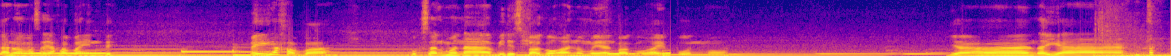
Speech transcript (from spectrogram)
Ano, masaya ka ba? Hindi. Naiiyak ka ba? Buksan mo na, bilis bagong ano mo yan, bagong iPhone mo. Yan, ayan.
